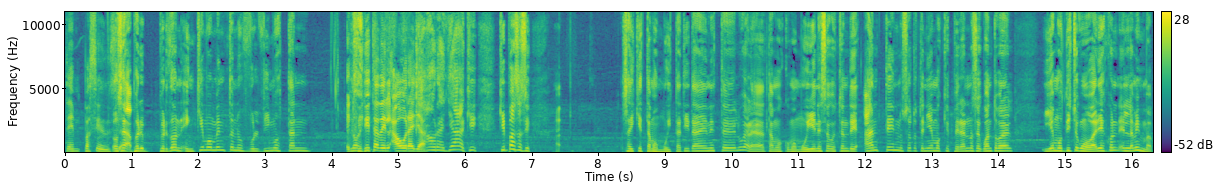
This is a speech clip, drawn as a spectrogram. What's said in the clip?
Ten paciencia. O sea, pero, perdón, ¿en qué momento nos volvimos tan... exitista del ahora ya. Ahora ya, ¿qué, qué pasa si... ah, Sabéis que estamos muy tatitas en este lugar, ¿eh? estamos como muy en esa cuestión de antes nosotros teníamos que esperar no sé cuánto para el, y hemos dicho como varias con, en la misma,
